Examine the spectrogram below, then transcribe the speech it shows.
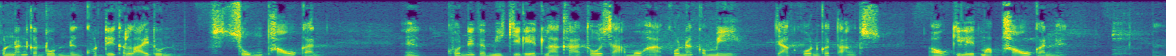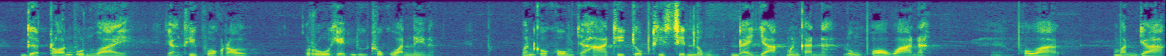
คนนั้นก็ดุนหนึ่งคนที่ก็หลายดุน สุมเผากันคนนี้ก็มีกิเลสราคะโทสะโมหะคนนั้นก็มีจากคนก็ต่างเอากิเลสมาเผากันเนี่ยเดือดร้อนวุ่นวายอย่างที่พวกเรารู้เห็นอยู่ทุกวันนี้นะมันก็คงจะหาที่จบที่สิ้นลงได้ยากเหมือนกันนะหลวงพ่อว่านะเพราะว่ามันยาก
